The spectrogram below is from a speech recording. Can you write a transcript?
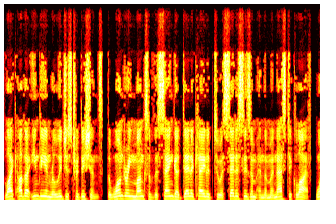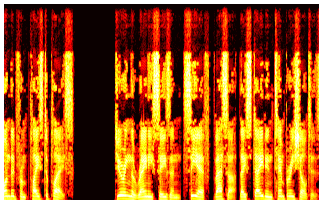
like other Indian religious traditions, the wandering monks of the Sangha dedicated to asceticism and the monastic life, wandered from place to place. During the rainy season cf. Vassa, they stayed in temporary shelters.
